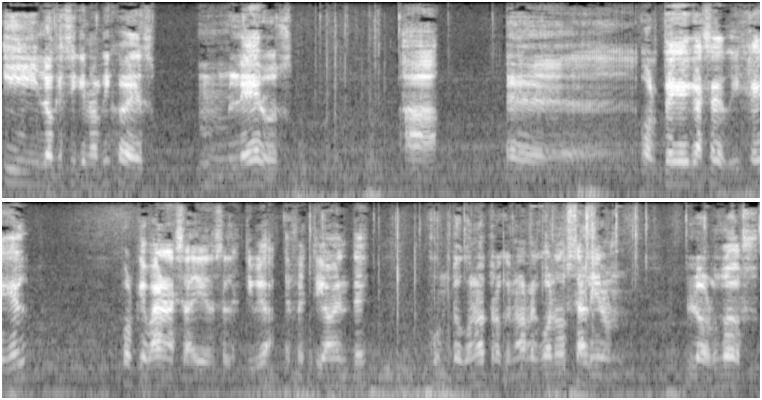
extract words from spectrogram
Y lo que sí que nos dijo es mm, leeros a eh, Ortega y Gasset y Hegel porque van a salir en selectividad. Efectivamente, junto con otro que no recuerdo, salieron los dos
